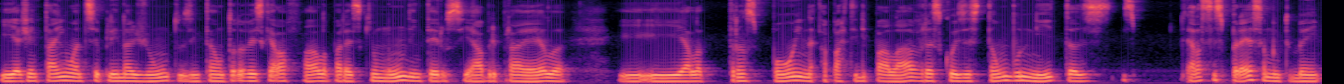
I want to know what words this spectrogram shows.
e a gente tá em uma disciplina juntos, então toda vez que ela fala, parece que o mundo inteiro se abre para ela e, e ela transpõe a partir de palavras coisas tão bonitas, ela se expressa muito bem.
